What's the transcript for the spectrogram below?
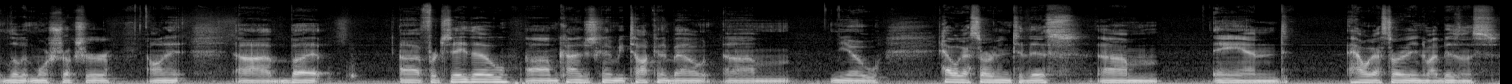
little bit more structure on it. Uh, but uh, for today, though, I'm kind of just going to be talking about, um, you know, how I got started into this um, and how I got started into my business.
